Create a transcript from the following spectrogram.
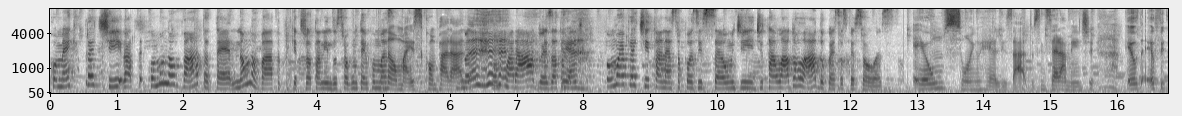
Como é que pra ti, como novata até, não novata, porque tu já tá na indústria há algum tempo, mas... Não, mas comparada. Mas comparado, exatamente. yeah. Como é pra ti estar tá nessa posição de estar de tá lado a lado com essas pessoas? É um sonho realizado, sinceramente. Eu, eu fico,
